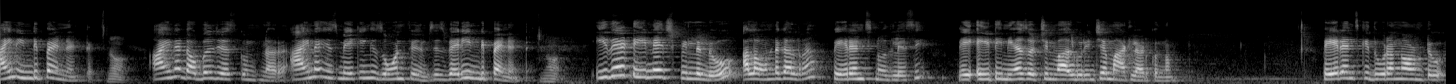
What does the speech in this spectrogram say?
ఆయన ఇండిపెండెంట్. ఆయన డబ్బులు చేసుకుంటున్నారు. ఆయన is making his own films is very independent ఇదే టీనేజ్ పిల్లలు అలా ఉండగలరా? పేరెంట్స్ని వదిలేసి ఎయిటీన్ ఇయర్స్ వచ్చిన వాళ్ళ గురించే మాట్లాడుకుందాం. పేరెంట్స్కి దూరంగా ఉంటూ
